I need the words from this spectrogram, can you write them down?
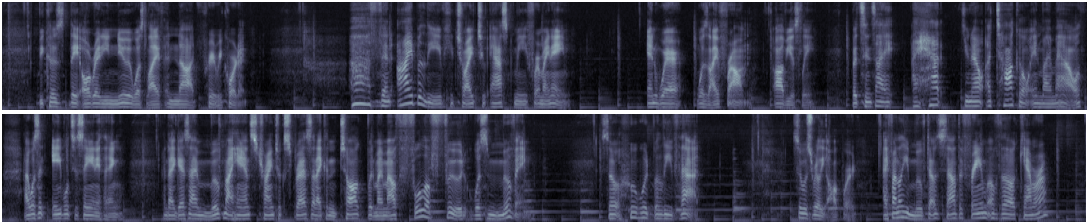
because they already knew it was live and not pre recorded. Ah, then I believe he tried to ask me for my name and where was I from, obviously. But since I, I had, you know, a taco in my mouth, I wasn't able to say anything and I guess I moved my hands trying to express that I couldn't talk, but my mouth full of food was moving. So, who would believe that? So, it was really awkward. I finally moved outside the frame of the camera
